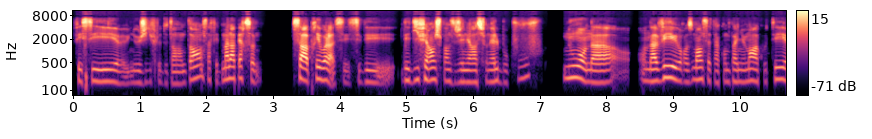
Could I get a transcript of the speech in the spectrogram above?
fessée, une gifle de temps en temps, ça fait de mal à personne. Ça, après, voilà, c'est des, des différences, je pense, générationnelles beaucoup. Nous, on, a, on avait heureusement cet accompagnement à côté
